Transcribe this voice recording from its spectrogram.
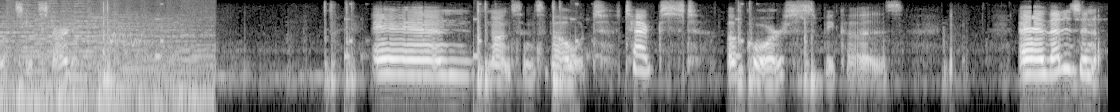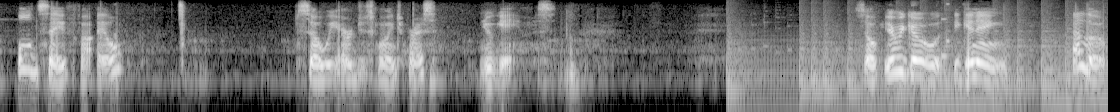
let's get started. And nonsense about text, of course, because... And that is an old save file, so we are just going to press New Games. So here we go, beginning. Hello,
